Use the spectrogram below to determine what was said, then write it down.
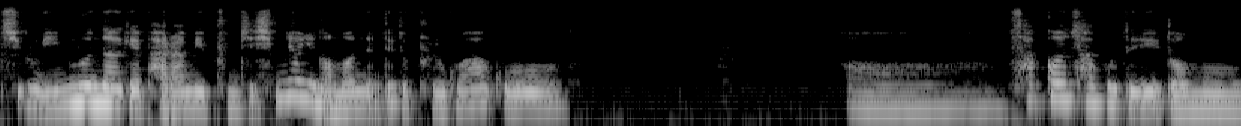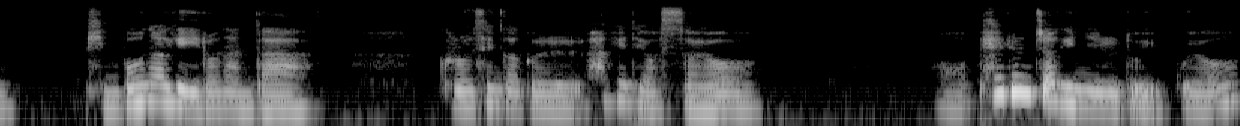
지금 인문학에 바람이 분 지 10년이 넘었는데도 불구하고 어, 사건 사고들이 너무 빈번하게 일어난다 그런 생각을 하게 되었어요. 어, 폐륜적인 일도 있고요.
